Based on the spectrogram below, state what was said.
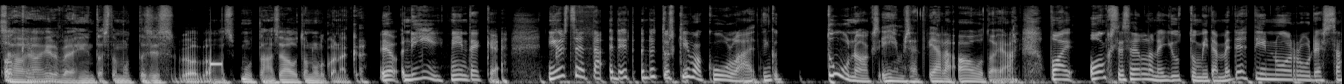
Sehän on Okei. ihan hirveän hintasta, mutta siis muuttahan se auton ulkonäkö. Joo, niin, niin tekee. Niin just se, että nyt, nyt olisi kiva kuulla, että niinku, tuunaaks ihmiset vielä autojaan? Vai onko se sellainen juttu, mitä me tehtiin nuoruudessa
